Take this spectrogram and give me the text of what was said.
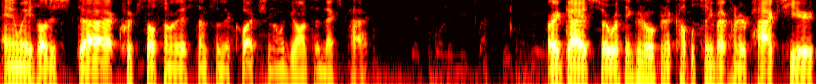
anyways, I'll just uh, quick sell some of this, send some to the collection, and we'll get on to the next pack. Alright guys, so we're thinking to open a couple 7500 packs here.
